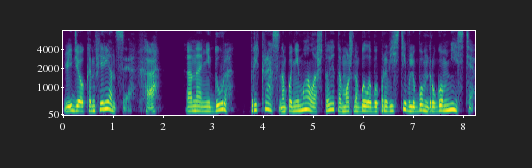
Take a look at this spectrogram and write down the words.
Видеоконференция, ха. Она не дура, прекрасно понимала, что это можно было бы провести в любом другом месте.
